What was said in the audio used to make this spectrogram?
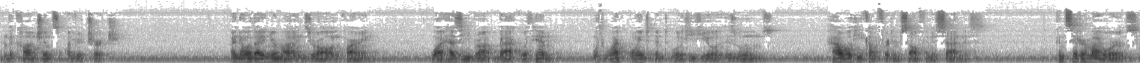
and the conscience of your church. I know that in your minds you are all inquiring, What has he brought back with him? With what ointment will he heal his wounds? How will he comfort himself in his sadness? Consider my words.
